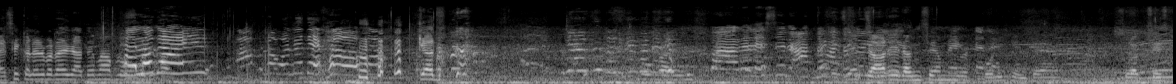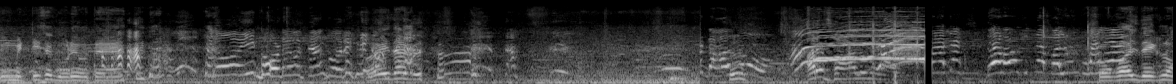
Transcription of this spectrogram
कैसे कलर बनाए जाते हैं मैं आप लोगों हेलो गाइस आप लोगों ने देखा होगा। क्या पागल ऐसे आता आता चारे रंग से हम होली खेलते हैं। सुरक्षित क्यों मिट्टी से घोड़े होते हैं। तो ये घोड़े होते हैं घोड़े के इधर। अरे बाल देखो कितना बलून तो गाइस देख लो।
